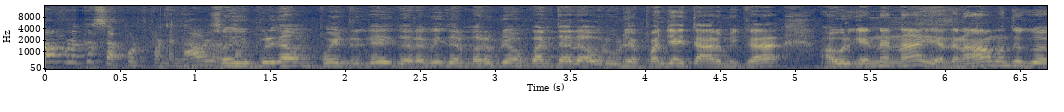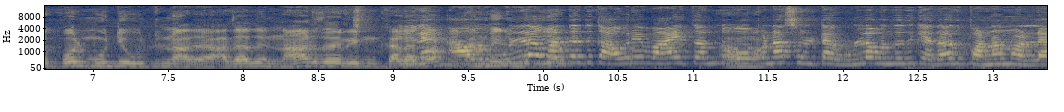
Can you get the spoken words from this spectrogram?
அவங்களுக்கு சப்போர்ட் பண்ணுங்க. ஸோ அவ்வளோ இப்படி தான் போயிட்டு இருக்கு இது ரவீந்தர் மறுபடியும் உட்காந்துட்டாரு அவருடைய பஞ்சாயத்து ஆரம்பிக்க. அவருக்கு என்னன்னா எதனா வந்து கோல் மூட்டி விட்டுணும் அதை அதாவது நார்தரின் நன்மை உள்ள வந்ததுக்கு அவரே வாய் தந்து ஓப்பனா சொல்லிட்டார். உள்ள வந்ததுக்கு ஏதாவது பண்ணணும்ல?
